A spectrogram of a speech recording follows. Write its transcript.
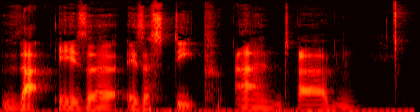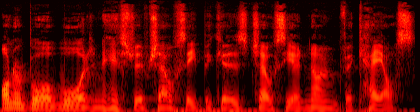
That is a is a steep and um, honourable award in the history of Chelsea because Chelsea are known for chaos.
